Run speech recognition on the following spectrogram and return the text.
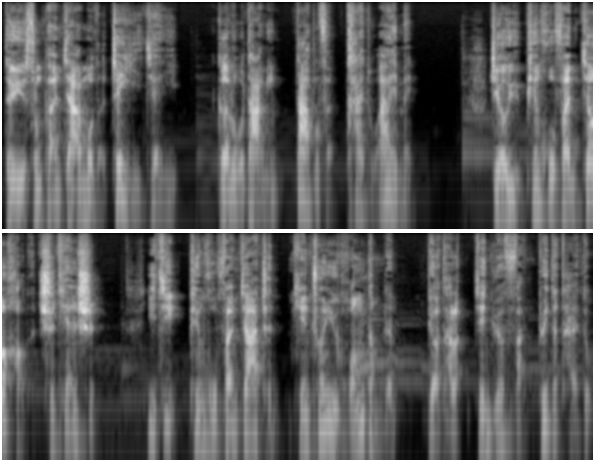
对于松潘家木的这一建议，各路大名大部分态度暧昧，只有与平户藩交好的池田氏以及平户藩家臣田川玉皇等人表达了坚决反对的态度。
